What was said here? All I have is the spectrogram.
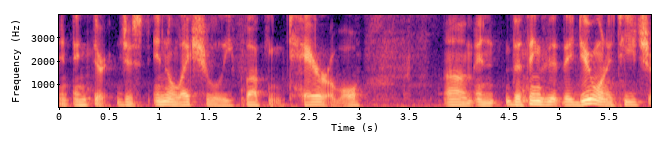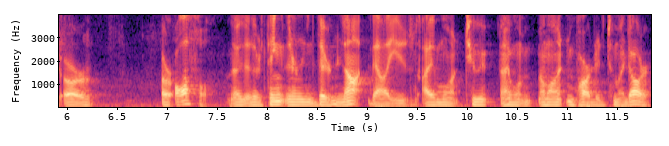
I think they're just intellectually fucking terrible. Um, and the things that they do want to teach are are awful. They're, they're, they're, not values I want to I want, I want imparted to my daughter.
